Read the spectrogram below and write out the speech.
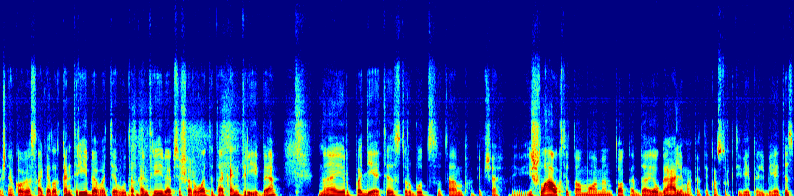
pašnekovė sakė, to kantrybė, va, tėvų tą kantrybę, apsišarvuoti tą kantrybę. Na ir padėtis turbūt tam, kaip čia, išlaukti to momento, kada jau galima apie tai konstruktyviai kalbėtis.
